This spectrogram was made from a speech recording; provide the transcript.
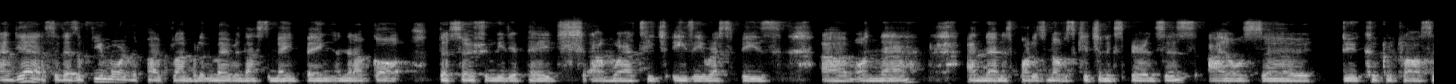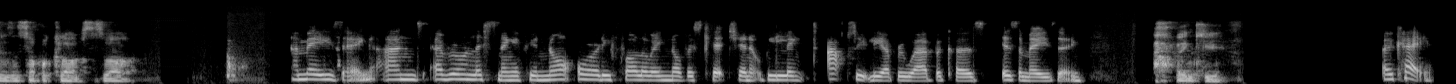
and yeah, so there's a few more in the pipeline, but at the moment that's the main thing. And then I've got the social media page um, where I teach easy recipes um, on there. And then as part of Novice Kitchen Experiences, I also do cookery classes and supper clubs as well. Amazing. And everyone listening, if you're not already following Novice Kitchen, it will be linked absolutely everywhere because it's amazing. Thank you. Okay,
